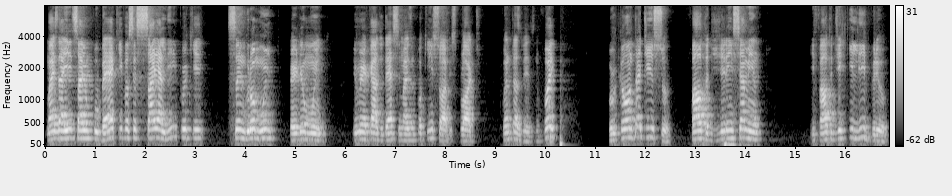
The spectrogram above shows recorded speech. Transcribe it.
Mas aí sai um pullback e você sai ali porque sangrou muito, perdeu muito e o mercado desce mais um pouquinho e sobe, explode. Quantas vezes, não foi? Por conta disso, falta de gerenciamento e falta de equilíbrio.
